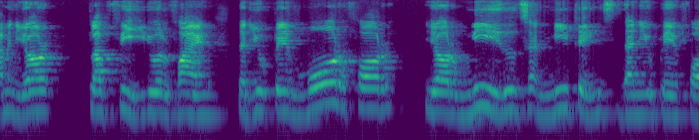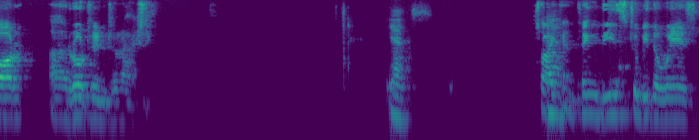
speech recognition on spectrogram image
I mean, your club fee, you will find that you pay more for your meals and meetings than you pay for uh, Rotary International. Yes. So yeah. I can think these to be the ways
